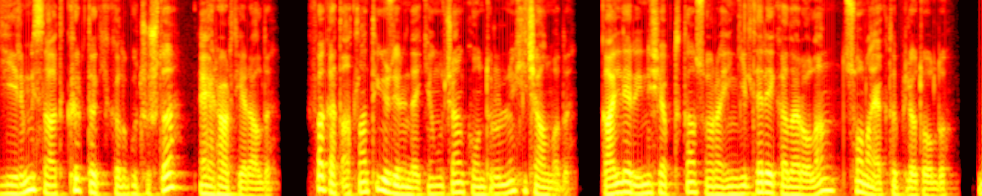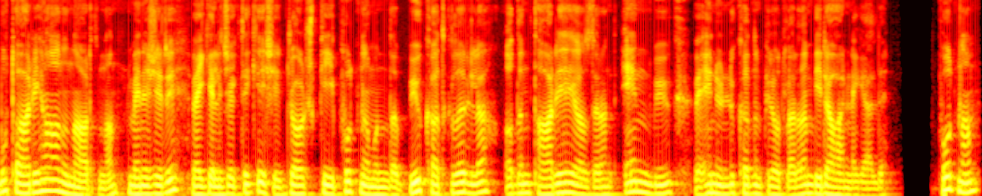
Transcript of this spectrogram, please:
20 saat 40 dakikalık uçuşta Earhart yer aldı. Fakat Atlantik üzerindeyken uçağın kontrolünü hiç almadı. Galler iniş yaptıktan sonra İngiltere'ye kadar olan son ayakta pilot oldu. Bu tarihi anın ardından menajeri ve gelecekteki eşi George P. Putnam'ın da büyük katkılarıyla adını tarihe yazdıran en büyük ve en ünlü kadın pilotlardan biri haline geldi. Putnam,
